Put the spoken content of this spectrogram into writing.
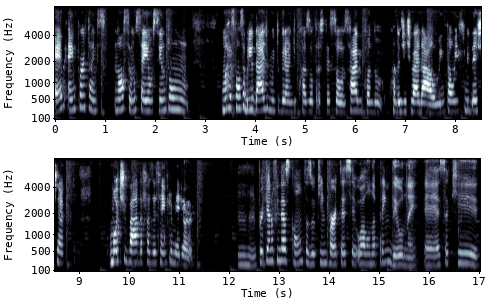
é, é importante. Nossa, eu não sei, eu sinto um, uma responsabilidade muito grande com as outras pessoas, sabe? Quando, quando a gente vai dar aula. Então isso me deixa motivada a fazer sempre melhor. Uhum, porque no fim das contas, o que importa é se o aluno aprendeu, né? É essa que.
